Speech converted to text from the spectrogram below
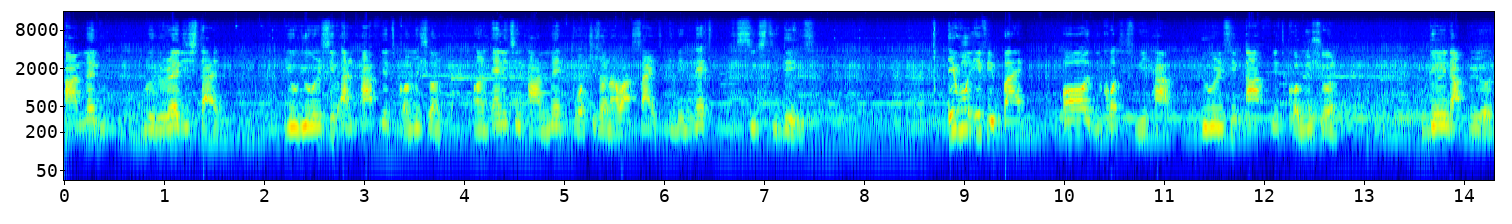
ahmed will be registered. You you will receive an affiliate commission on anything ahmed purchase on our site in the next sixty days. Even if you buy all the courses we have you will receive affiliate commission during that period.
